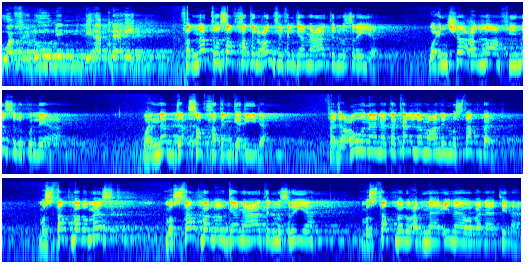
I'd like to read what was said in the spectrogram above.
وفنون لأبنائهم. فلنطوي صفحة العنف في الجامعات المصرية وإن شاء الله في مصر كلها ولنبدأ صفحة جديدة. فدعونا نتكلم عن المستقبل. مستقبل مصر مستقبل الجامعات المصرية مستقبل أبنائنا وبناتنا.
